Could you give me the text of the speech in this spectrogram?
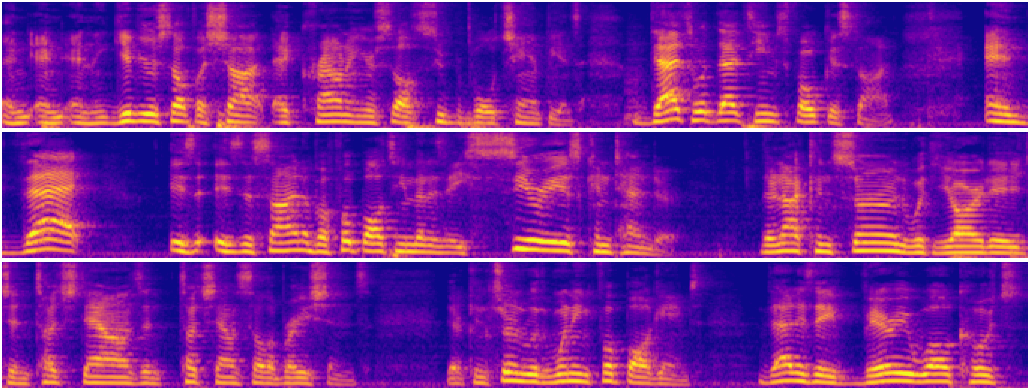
and, and, and give yourself a shot at crowning yourself Super Bowl champions. That's what that team's focused on. And that is, is a sign of a football team that is a serious contender. They're not concerned with yardage and touchdowns and touchdown celebrations. They're concerned with winning football games. That is a very well coached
